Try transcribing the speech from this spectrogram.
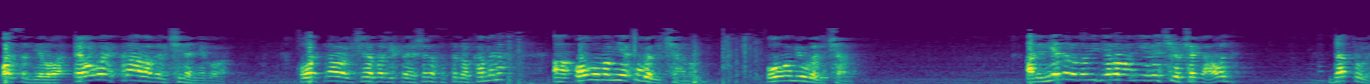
8 dijelova. E ovo je prava veličina njegova. Ovo je prava veličina, znači prenešena sa crnog kamena, a ovo vam je uveličano. Ovo vam je uveličano. Ali nijedan od ovih dijelova nije veći od čega? Od datule.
